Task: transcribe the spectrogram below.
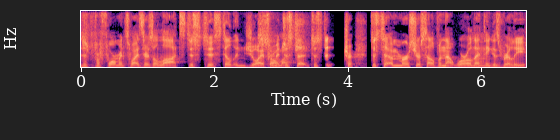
just performance wise, there's a lot just to still enjoy so from it. Much. Just to just to tr- just to immerse yourself in that world, mm. I think is really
